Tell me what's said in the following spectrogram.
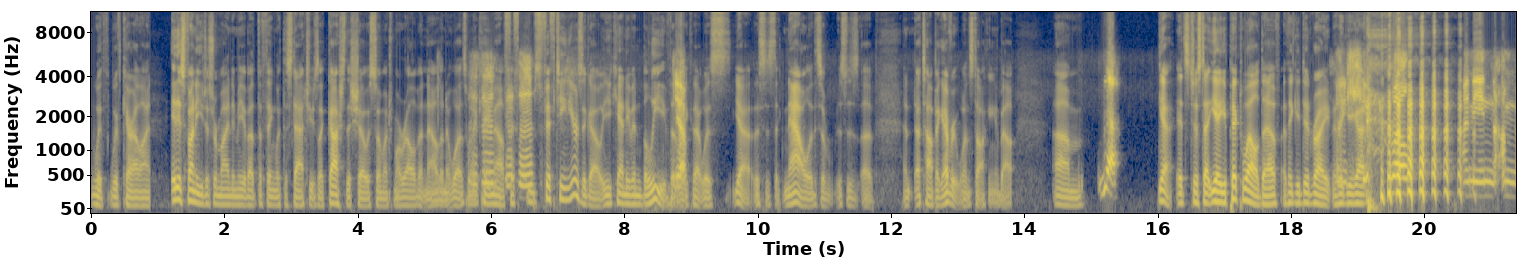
with with Caroline. It is funny. You just reminded me about the thing with the statues. Like, gosh, this show is so much more relevant now than it was when it came out. Fif- mhm. It was 15 years ago. You can't even believe that. Yep. Like that was yeah. This is like now. It's a this is a a topic everyone's talking about. Um, Yeah. yeah, it's just that yeah, you picked well, Dev. I think you did right. I think you got. Well, mean, I'm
